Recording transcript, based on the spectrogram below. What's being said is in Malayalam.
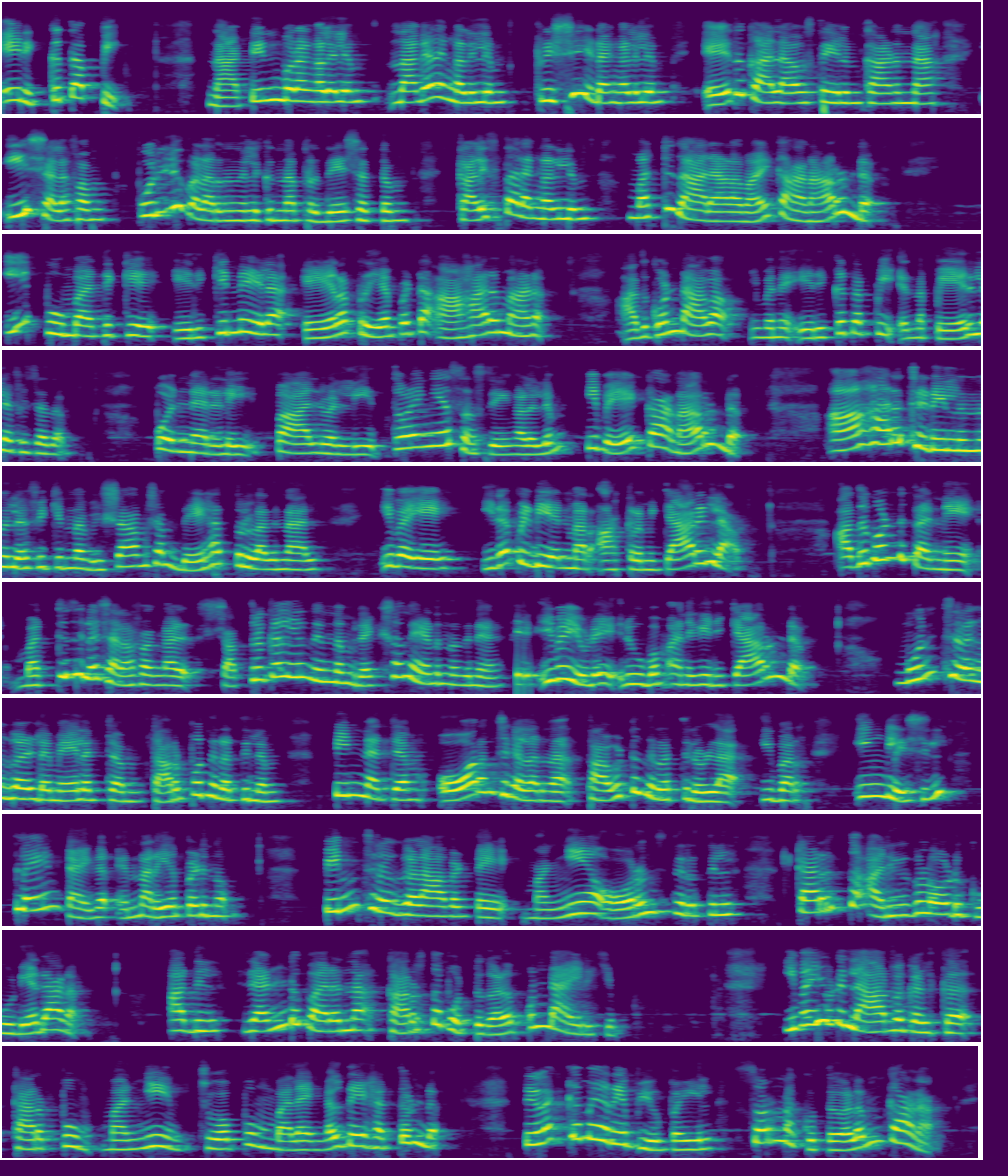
എരിക്ക് തപ്പി. നാട്ടിൻപുറങ്ങളിലും നഗരങ്ങളിലും കൃഷിയിടങ്ങളിലും ഏതു കാലാവസ്ഥയിലും കാണുന്ന ഈ ശലഭം പുല്ലു വളർന്നു നിൽക്കുന്ന പ്രദേശത്തും കളിസ്ഥലങ്ങളിലും മറ്റു ധാരാളമായി കാണാറുണ്ട്. ഈ പൂമ്പാറ്റയ്ക്ക് എരിക്കിന്റെ ഇല ഏറെ പ്രിയപ്പെട്ട ആഹാരമാണ്. അതുകൊണ്ടാവാം ഇവന് എരിക്ക് തപ്പി എന്ന പേര് ലഭിച്ചത്. പൊന്നരളി പാൽവള്ളി തുടങ്ങിയ സസ്യങ്ങളിലും ഇവയെ കാണാറുണ്ട്. ആഹാരച്ചെടിയിൽ നിന്ന് ലഭിക്കുന്ന വിഷാംശം ദേഹത്തുള്ളതിനാൽ ഇവയെ ഇരപിടിയന്മാർ ആക്രമിക്കാറില്ല. അതുകൊണ്ട് തന്നെ മറ്റു ചില ശലഭങ്ങൾ ശത്രുക്കളിൽ നിന്നും രക്ഷ നേടുന്നതിന് ഇവയുടെ രൂപം അനുകരിക്കാറുണ്ട്. മുൻചിറകുകളുടെ മേലറ്റം കറുപ്പു നിറത്തിലും പിന്നറ്റം ഓറഞ്ച് കലർന്ന തവിട്ടു നിറത്തിലുള്ള ഇവർ ഇംഗ്ലീഷിൽ പ്ലെയിൻ ടൈഗർ എന്നറിയപ്പെടുന്നു. പിൻചിറകുകളാവട്ടെ മങ്ങിയ ഓറഞ്ച് നിറത്തിൽ കറുത്ത അരികുകളോട് കൂടിയതാണ്. അതിൽ രണ്ട് പരന്ന കറുത്ത പൊട്ടുകളും ഉണ്ടായിരിക്കും. ഇവയുടെ ലാർവകൾക്ക് കറുപ്പും മഞ്ഞയും ചുവപ്പും വലയങ്ങൾ ദേഹത്തുണ്ട്. തിളക്കമേറിയ പ്യൂപ്പയിൽ സ്വർണക്കുത്തുകളും കാണാം.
